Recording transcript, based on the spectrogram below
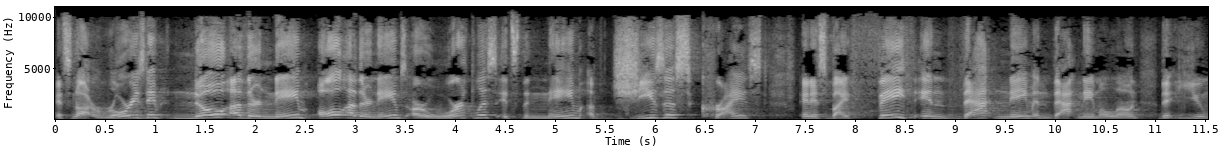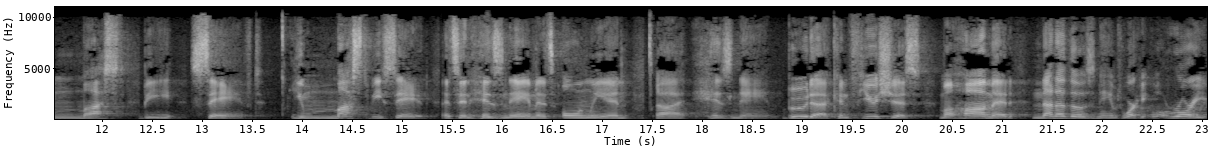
It's not Rory's name. No other name. All other names are worthless. It's the name of Jesus Christ. And it's by faith in that name and that name alone that you must be saved. You must be saved. It's in His name, and it's only in uh, His name. Buddha, Confucius, Muhammad, none of those names work. Well, Rory,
